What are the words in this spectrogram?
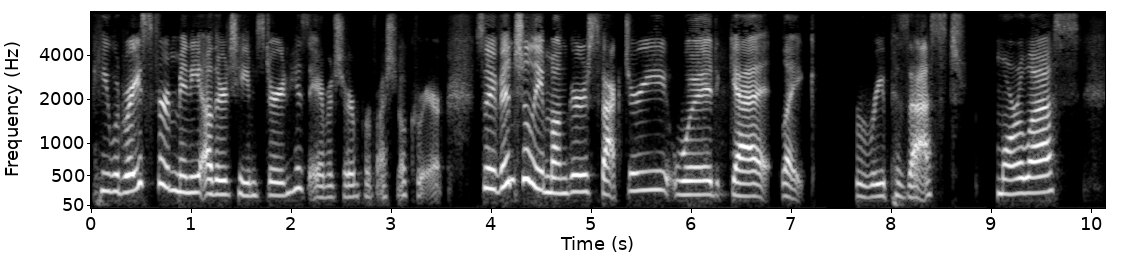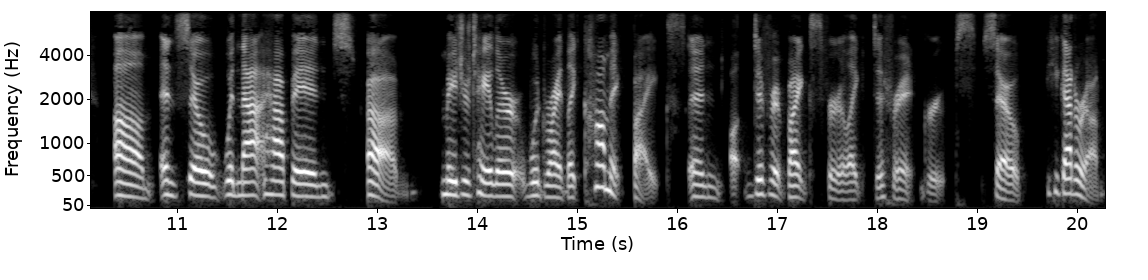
He would race for many other teams during his amateur and professional career. So eventually, Munger's factory would get like repossessed, more or less. Um, and so when that happened, um, Major Taylor would ride like comic bikes and uh, different bikes for like different groups. So he got around.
